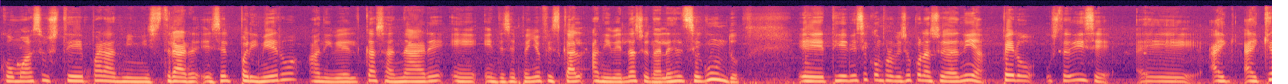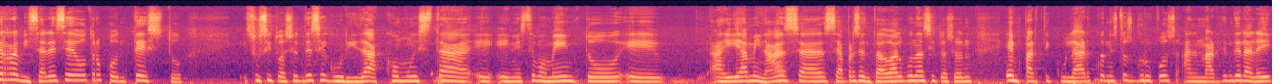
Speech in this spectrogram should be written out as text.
¿cómo hace usted para administrar? Es el primero a nivel Casanare en desempeño fiscal, a nivel nacional es el segundo. Eh, tiene ese compromiso con la ciudadanía, pero usted dice, eh, hay, hay que revisar ese otro contexto, su situación de seguridad, cómo está eh, en este momento, hay amenazas, se ha presentado alguna situación en particular con estos grupos al margen de la ley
